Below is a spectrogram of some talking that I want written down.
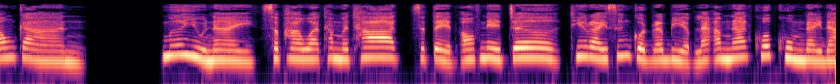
ต้องการ เมื่ออยู่ใน สภาวะธรรมชาติ state of nature ที่ไร้ซึ่งกฎระเบียบและอำนาจควบคุมใด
